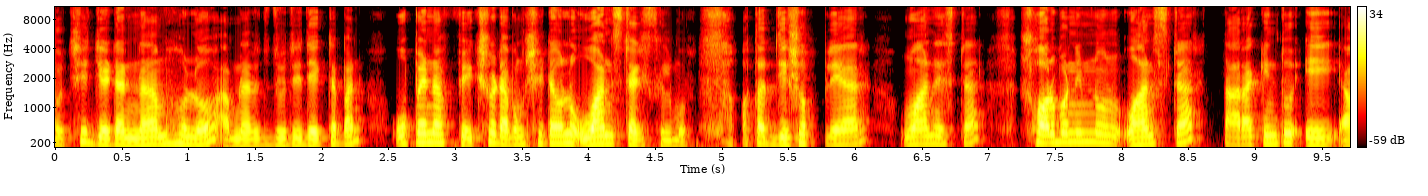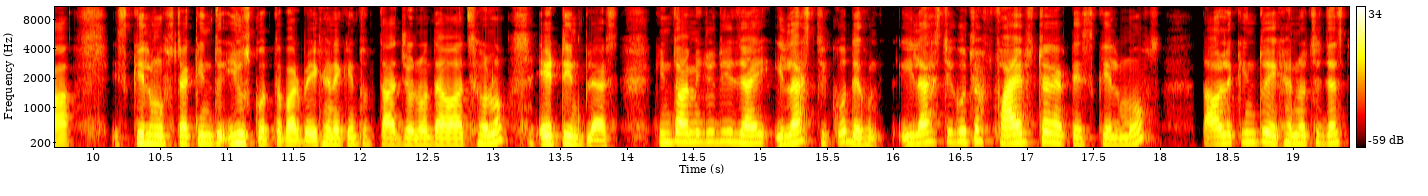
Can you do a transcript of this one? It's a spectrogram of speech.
করছি, যেটার নাম হলো, আপনারা যদি দেখতে পান ওপেন আপ ফেকশট এবং সেটা হলো ওয়ান স্টার স্কিল মুভ অর্থাৎ যেসব প্লেয়ার ওয়ান স্টার সর্বনিম্ন ওয়ান স্টার তারা কিন্তু এই স্কিল মুভসটা কিন্তু ইউজ করতে পারবে। এখানে কিন্তু তার জন্য দেওয়া আছে হলো এইটিন প্লেয়ার্স কিন্তু আমি যদি যাই ইলাস্টিকো দেখুন ইলাস্টিক হচ্ছে ফাইভ স্টার একটা স্কিল মুভস, তাহলে কিন্তু এখানে হচ্ছে জাস্ট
